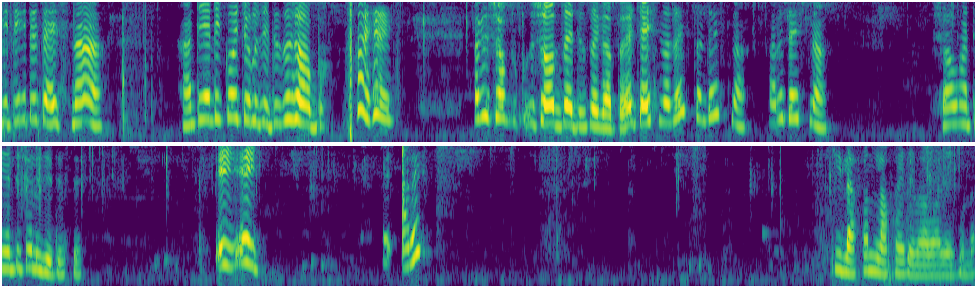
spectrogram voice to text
হেঁটে হেঁটে যাইস না? হাঁটি হাঁটি কই চলে যেতেছে সব? আরে সব সব যাইতেছে গাতো এ, যাইস না যাইস না যাইস না। আরে যাইস না। সব হাঁটি হাঁটি চলে যেতেছে এই এই। আরে। কি লাফান লাফাই রে বাবা এগুলা।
